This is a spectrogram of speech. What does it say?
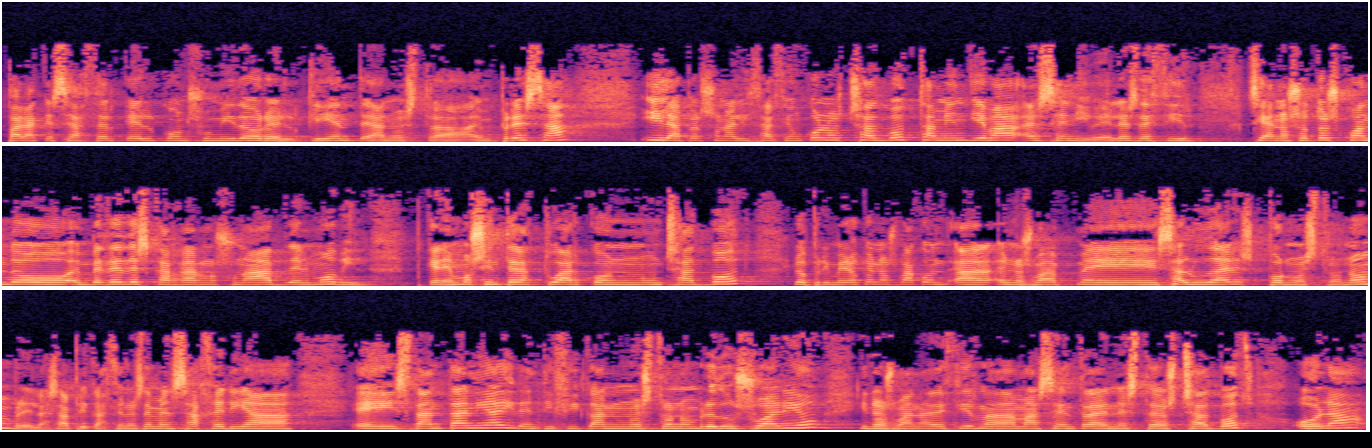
para que se acerque el consumidor, el cliente a nuestra empresa. Y la personalización con los chatbots también lleva a ese nivel. Es decir, si a nosotros cuando, en vez de descargarnos una app del móvil, queremos interactuar con un chatbot, lo primero que nos va a, nos va a eh, saludar es por nuestro nombre. Las aplicaciones de mensajería eh, instantánea identifican nuestro nombre de usuario y nos van a decir nada más entrar en estos chatbots, hola,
